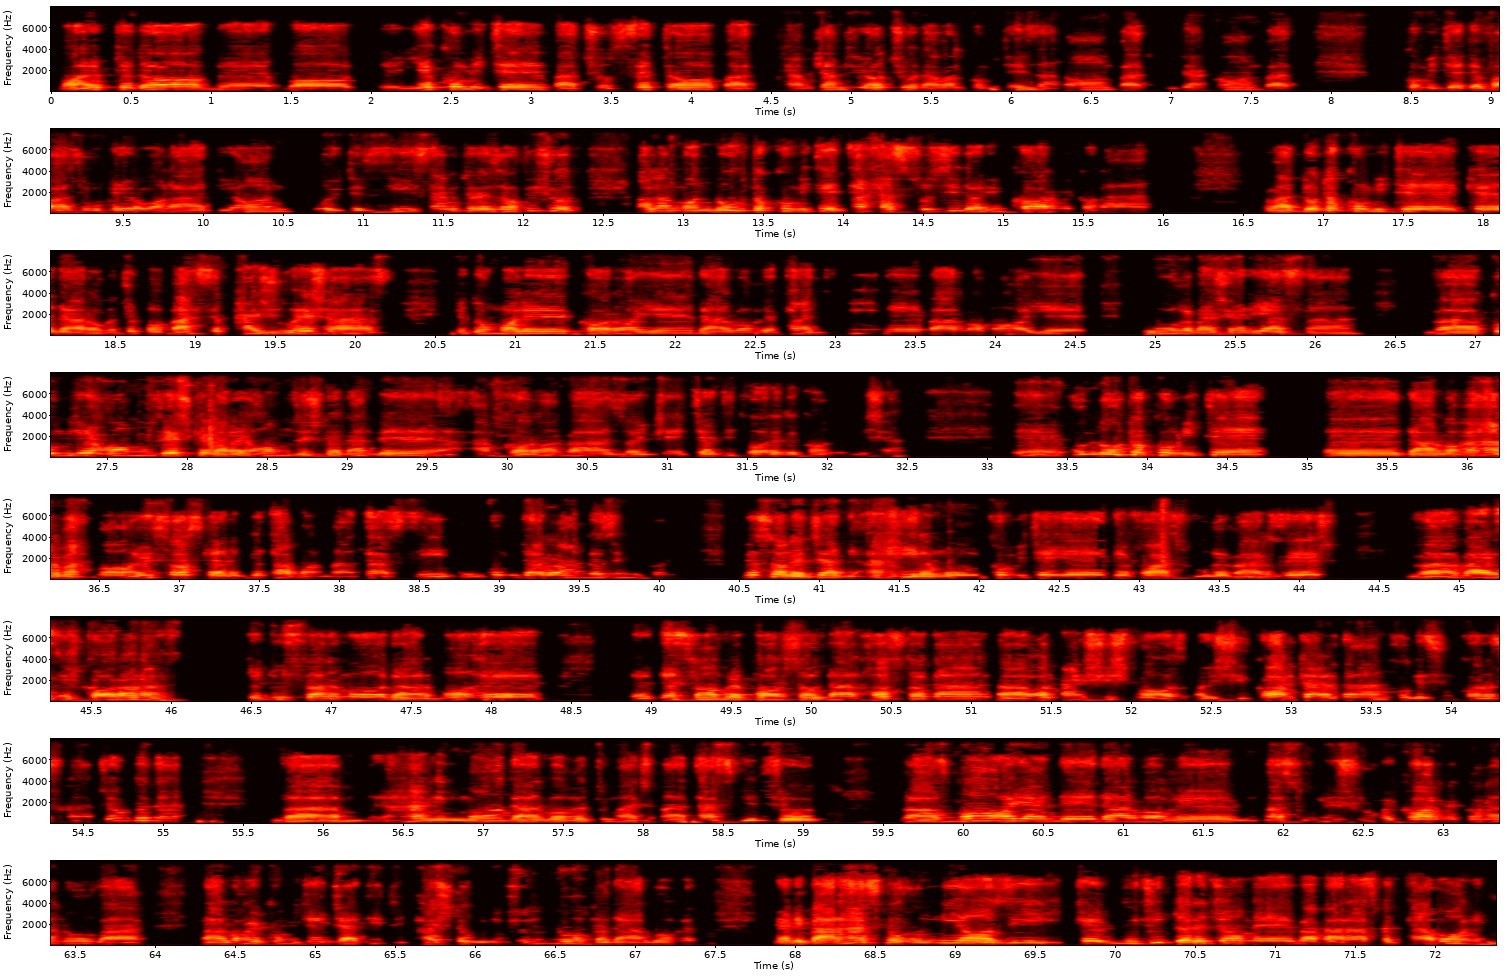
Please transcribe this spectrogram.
ما ابتدا با یک کمیته بعد شد سه تا بعد کم کم زیاد شد. اول کمیته زنان بعد کودکان بعد کمیته دفاع از حقوق پیروان ادیان محیط زیست همینطور اضافی شد. الان ما نه تا کمیته تخصصی داریم کار می‌کنن و دو تا کمیته که در رابطه با بحث پژوهش هست که دنبال کارهای در واقع تدوین برنامه های حقوق بشری هستند و کمیته آموزش که برای آموزش دادن به همکاران و اعضایی که جدید وارد کانون میشن. اون نه تا کمیته در واقع هر وقت ما احساس کردیم که توانمند هستیم اون کمیته رو اندازه می‌کنیم. مثال جدید اخیرمون کمیته دفاع از حقوق ورزش و ورزشکاران است که دوستان ما در ماه دسامبر پارسال درخواست دادن و حال 5 6 ماه آزمایشی کار کردن خودشون کارشون انجام دادن و همین ماه در واقع تو مجمع تصویب شد. و از ماه آینده در واقع مسئولین شروع به کار می‌کنن و, و در واقع کمیته جدید هشتا بودیم شدیم نه تا در واقع. یعنی بر حسب اون نیازی که وجود داره جامعه و بر حسب توانه.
